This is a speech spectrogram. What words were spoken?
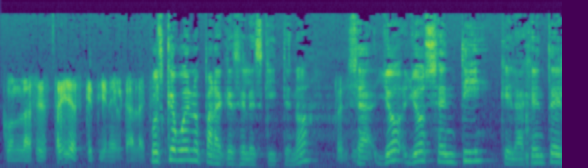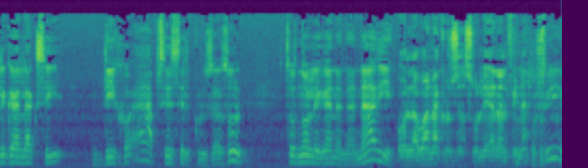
con las estrellas que tiene el Galaxy. Pues qué bueno para que se les quite, ¿no? Pues o sea, yo, yo sentí que la gente del Galaxy dijo, ah, pues es el Cruz Azul. Estos no le ganan a nadie. O la van a cruzazulear al final. Pues sí,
